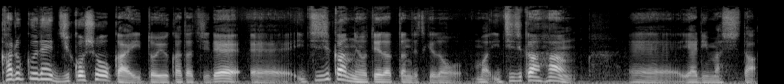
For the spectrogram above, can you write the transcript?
軽くね、自己紹介という形で、えー1時間の予定だったんですけど、まあ、1時間半、えーやりました。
